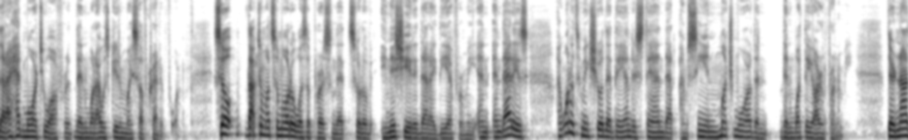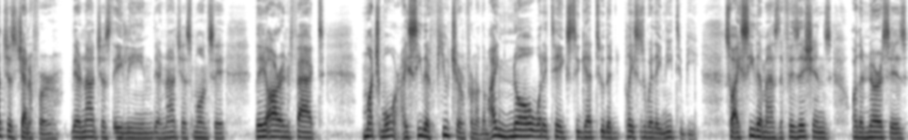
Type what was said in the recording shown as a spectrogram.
that I had more to offer than what I was giving myself credit for. So Dr. Matsumoto was the person that sort of initiated that idea for me. And, and that is, I wanted to make sure that they understand that I'm seeing much more than, than what they are in front of me they're not just Jennifer, they're not just Aileen, they're not just Monse. They are, in fact, much more. I see their future in front of them. I know what it takes to get to the places where they need to be. So I see them as the physicians or the nurses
